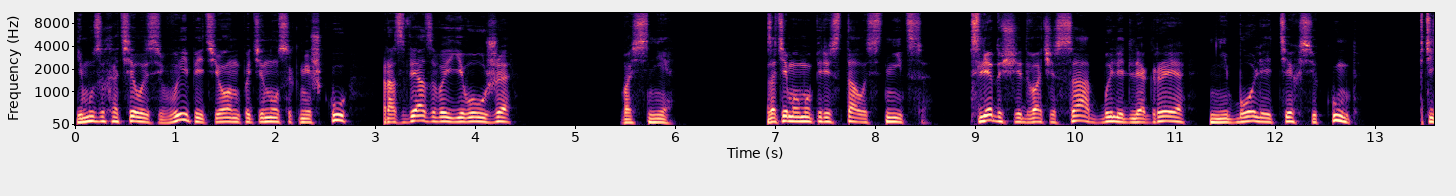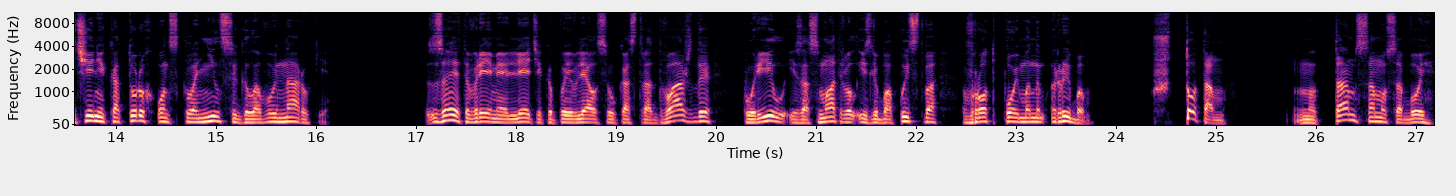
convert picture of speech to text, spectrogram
Ему захотелось выпить, и он потянулся к мешку, развязывая его уже во сне. Затем ему перестало сниться. Следующие два часа были для Грея не более тех секунд, в течение которых он склонился головой на руки. За это время Летика появлялся у костра дважды, курил и засматривал из любопытства в рот пойманным рыбам. Что там? Но там, само собой,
